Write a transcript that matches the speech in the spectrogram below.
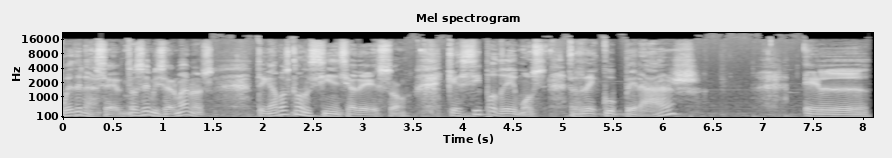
pueden hacer. Entonces, mis hermanos, tengamos conciencia de eso, que sí podemos recuperar el,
